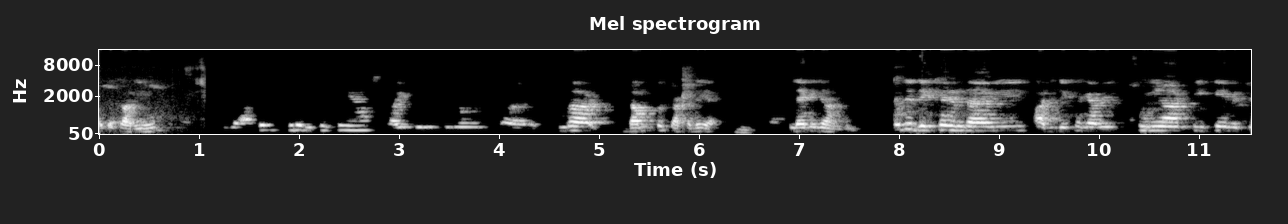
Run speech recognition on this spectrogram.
ਅਧਿਕਾਰੀ ਹੋ। ਪੰਜਾਬ ਦੇ ਵਿੱਚ ਜਿਹੜੇ ਵਿਕਸਤੇ ਆ ਸਫ਼ਾਈ ਦੇ ਵਿੱਚ ਜੋ ਅਹ, ਕੂੜਾ ਡੰਪ ਤੋਂ ਚੱਕਦੇ ਆ ਲੈ ਕੇ ਜਾਂਦੇ ਉਹਦੇ ਦੇਖਿਆ ਜਾਂਦਾ ਹੈ ਵੀ ਅੱਜ ਦੇਖਿਆ ਗਿਆ ਵੀ ਸੂਈਆਂ ਟੀਕੇ ਵਿੱਚ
